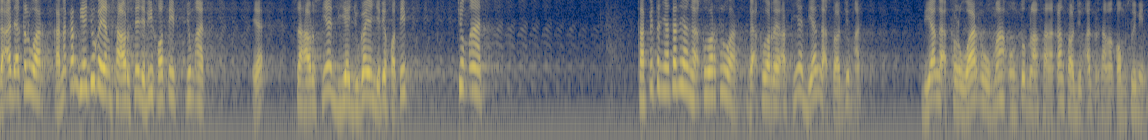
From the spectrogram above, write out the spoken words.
nggak ada keluar karena kan dia juga yang seharusnya jadi khotib Jumat ya seharusnya dia juga yang jadi khotib Jumat tapi ternyata dia nggak keluar keluar, nggak keluar artinya dia nggak sholat Jumat. Dia nggak keluar rumah untuk melaksanakan sholat Jumat bersama kaum muslimin.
